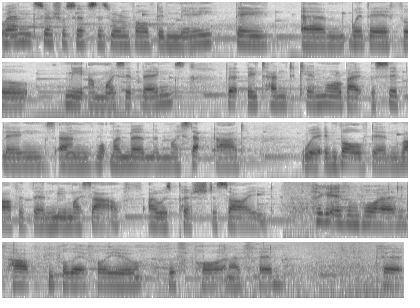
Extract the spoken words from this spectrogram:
When social services were involved in me, they um, were there for me and my siblings, but they tend to care more about the siblings and what my mum and my stepdad were involved in rather than me myself. I was pushed aside. I think it is important to have people there for you, for the support and everything. But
